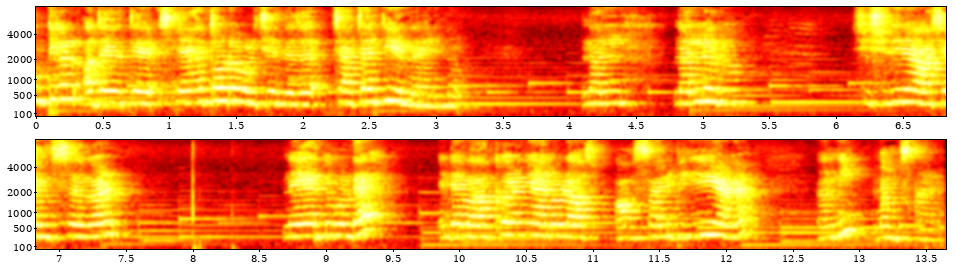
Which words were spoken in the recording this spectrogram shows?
കുട്ടികൾ അദ്ദേഹത്തെ സ്നേഹത്തോടെ വിളിച്ചിരുന്നത് ചാച്ചാജി എന്നായിരുന്നു. നല്ലൊരു ശിശുദിന ആശംസകൾ നേർന്നുകൊണ്ട് എന്റെ വാക്കുകൾ ഞാനിവിടെ അവസ്- അവസാനിപ്പിക്കുകയാണ്. നന്ദി നമസ്കാരം.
